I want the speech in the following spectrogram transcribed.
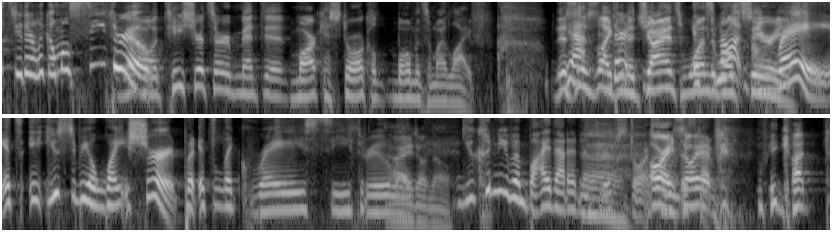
nasty. They're like almost see-through. no, t-shirts are meant to mark historical moments in my life. This Yeah, is like when the Giants won it's the World not Series. Gray. It's it used to be a white shirt, but it's like gray see-through. I don't know. You couldn't even buy that in a thrift store. All right, so I, we got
